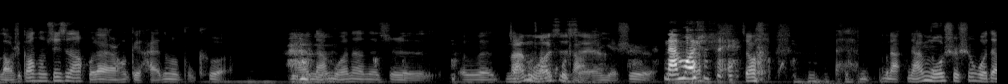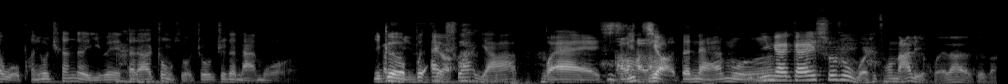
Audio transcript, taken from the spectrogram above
老师刚从新西兰回来，然后给孩子们补课，然后男模呢那是呃，男模是谁啊也是男模是谁？叫 男男模是生活在我朋友圈的一位大家众所周知的男模，一个不爱刷牙、不爱洗脚的男模。应该该说说我是从哪里回来的，对吧？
